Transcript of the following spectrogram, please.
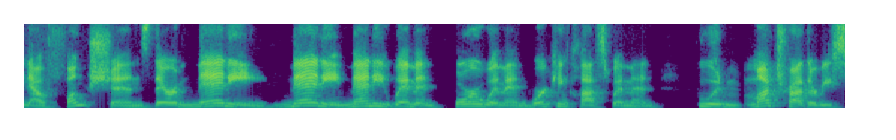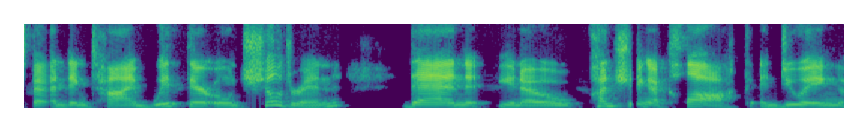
now functions, there are many, many, many women, poor women, working class women, who would much rather be spending time with their own children than you know punching a clock and doing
